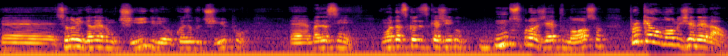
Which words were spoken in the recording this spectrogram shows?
é, se eu não me engano, era um tigre ou coisa do tipo. É, mas assim, uma das coisas que a gente. Um dos projetos nosso. Por que o nome general?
